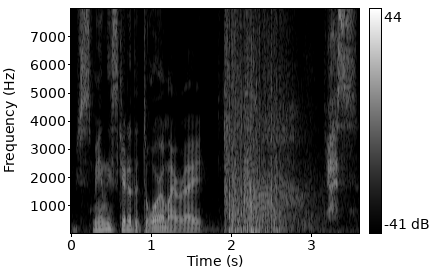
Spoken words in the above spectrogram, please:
I'm just mainly scared of the door on my right. Yes!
